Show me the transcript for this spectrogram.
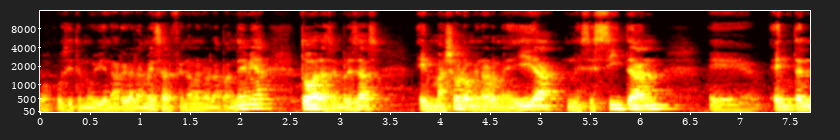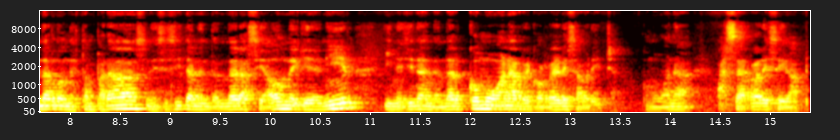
vos pusiste muy bien arriba de la mesa el fenómeno de la pandemia, todas las empresas en mayor o menor medida necesitan entender dónde están paradas, necesitan entender hacia dónde quieren ir y necesitan entender cómo van a recorrer esa brecha, cómo van a, cerrar ese gap.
